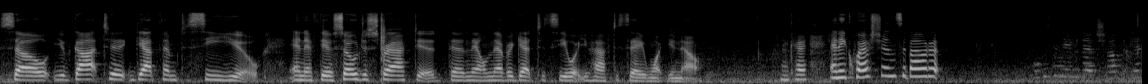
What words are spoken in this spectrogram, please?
So you've got to get them to see you. And if they're so distracted, then they'll never get to see what you have to say and what you know. Okay. Any questions about it? What was the name of that shop again?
